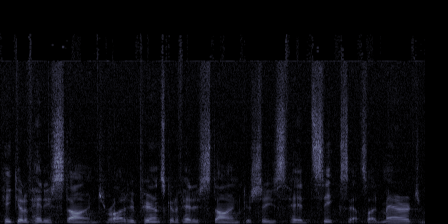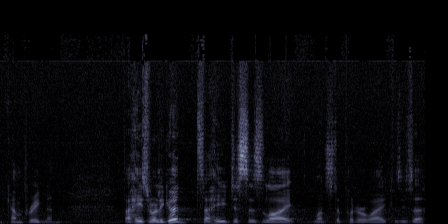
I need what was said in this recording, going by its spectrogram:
he could have had her stoned, right? Her parents could have had her stoned because she's had sex outside marriage and become pregnant. But he's really good, so he just is like, wants to put her away because he's a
